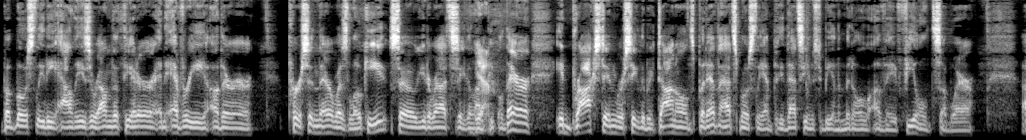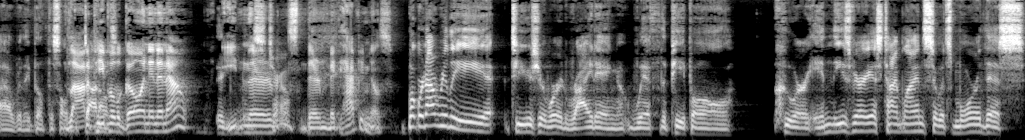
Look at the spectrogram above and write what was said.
but mostly the alleys around the theater, and every other person there was Loki. So, you know, we're not seeing a lot yeah. of people there. In Broxton, we're seeing the McDonald's, but that's mostly empty. That seems to be in the middle of a field somewhere uh, where they built this whole. A lot McDonald's. of people going in and out, it, eating their true. their Happy Meals. But we're not really, to use your word, riding with the people who are in these various timelines. So it's more this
